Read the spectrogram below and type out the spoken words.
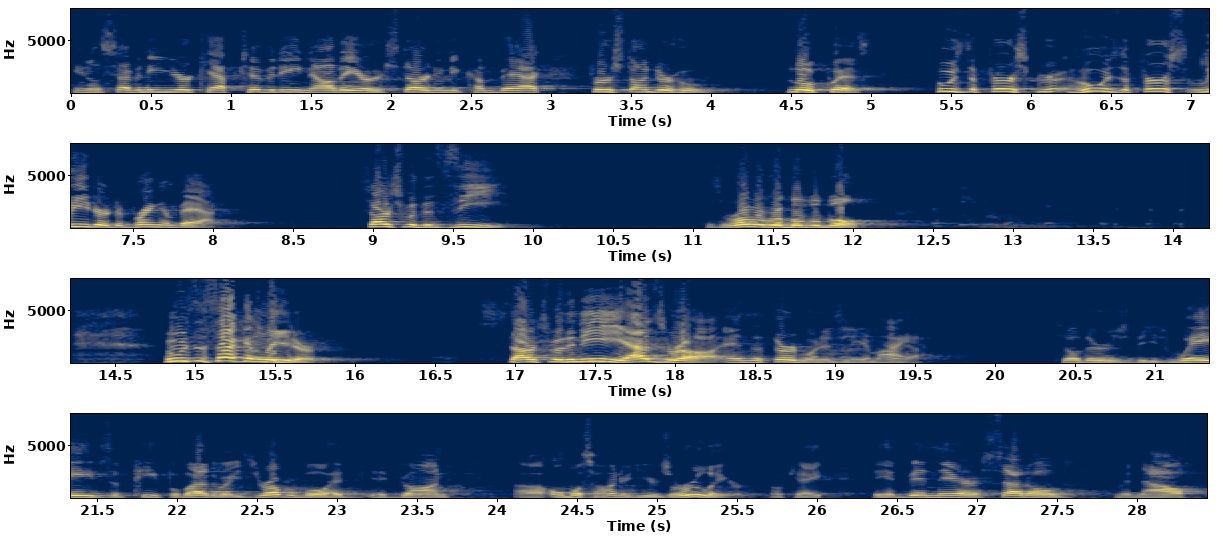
you know, 70 year captivity. Now they are starting to come back. First under who? Little quiz. Who was the first, who was the first leader to bring them back? Starts with a Z. It's a robo Who was the second leader? Starts with an E, Ezra, and the third one is Nehemiah. So there's these waves of people. By the way, Zerubbabel had, had gone uh, almost 100 years earlier, okay? They had been there, settled, but now,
